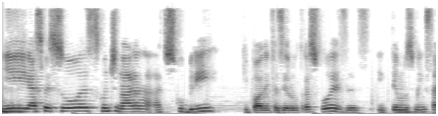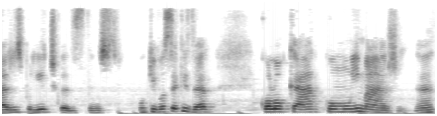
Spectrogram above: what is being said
E as pessoas continuaram a descobrir que podem fazer outras coisas e temos mensagens políticas, temos o que você quiser colocar como imagem, né?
